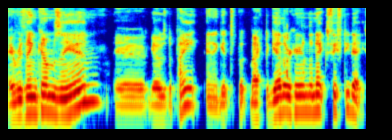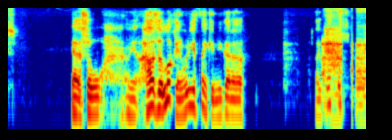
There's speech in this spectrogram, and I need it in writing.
everything comes in, it goes to paint, and it gets put back together here in the next 50 days. Yeah. So I mean, how's it looking? What are you thinking? You gotta like what the, Uh,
